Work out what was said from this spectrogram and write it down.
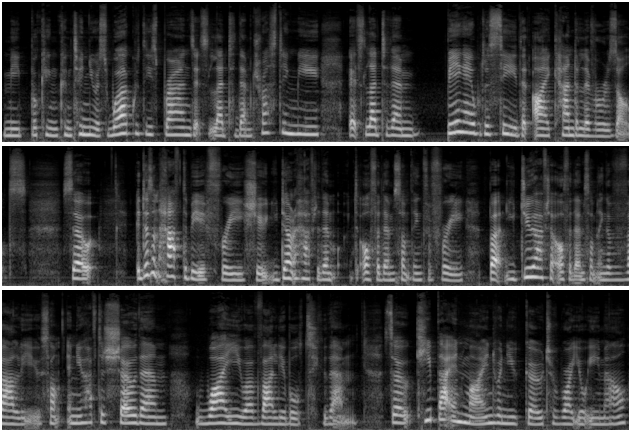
me booking continuous work with these brands, it's led to them trusting me, it's led to them being able to see that I can deliver results. So, it doesn't have to be a free shoot. You don't have to them to offer them something for free, but you do have to offer them something of value. Some, and you have to show them why you are valuable to them. So keep that in mind when you go to write your email.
